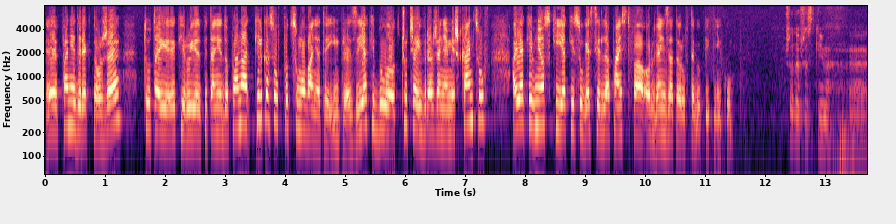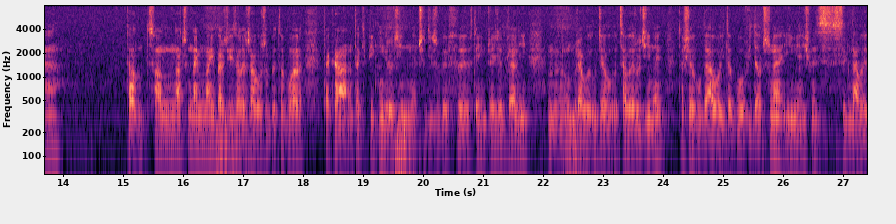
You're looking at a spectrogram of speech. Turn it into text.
E, Panie dyrektorze, tutaj kieruję pytanie do Pana. Kilka słów podsumowania tej imprezy. Jakie były odczucia i wrażenia mieszkańców, a jakie wnioski, jakie sugestie dla Państwa organizatorów tego pikniku? Przede wszystkim e, to, co, na czym naj, najbardziej zależało, żeby to był taki piknik rodzinny, czyli żeby w, w tej imprezie brali, brały udział całe rodziny. To się udało i to było widoczne i mieliśmy sygnały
